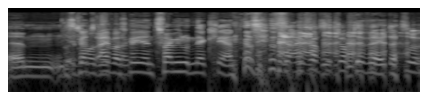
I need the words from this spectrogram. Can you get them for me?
Ähm, Das ist ich ganz so einfach, das kann ich dir in zwei Minuten erklären. Das ist der einfachste Job der Welt. Also,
